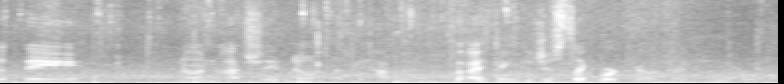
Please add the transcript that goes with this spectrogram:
but they, no, actually, no, nothing happened. But I think it just like worked out good.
